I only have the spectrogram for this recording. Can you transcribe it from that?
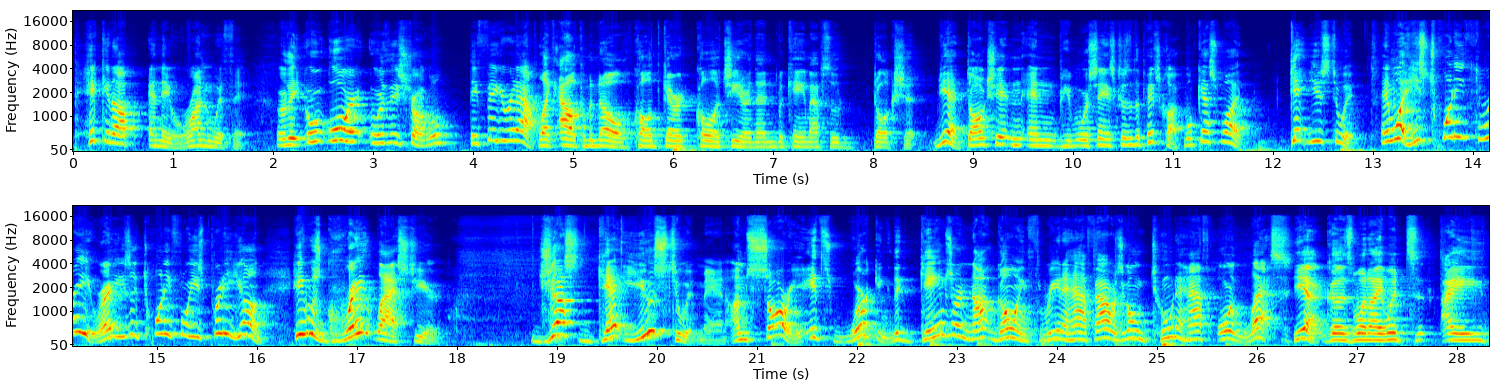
pick it up and they run with it, or they or or, or they struggle. They figure it out. Like Alek Manoah called Gerrit Cole a cheater and then became absolute dog shit. yeah, dog shit, and, and people were saying it's because of the pitch clock. Well, guess what? Get used to it. And what? He's 23, right? He's like 24. He's pretty young. He was great last year. Just get used to it, man. I'm sorry. It's working. The games are not going three and a half hours, they're going two and a half or less. Yeah, because when I went to I,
